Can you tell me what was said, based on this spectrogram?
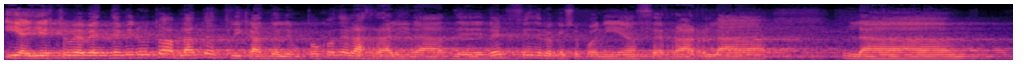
Y allí estuve 20 minutos hablando, explicándole un poco de la realidad de Delphi, de lo que suponía cerrar la, la,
